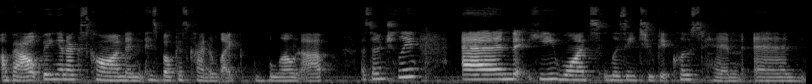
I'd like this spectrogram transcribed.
about being an ex-con and his book is kind of like blown up essentially. And he wants Lizzie to get close to him and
